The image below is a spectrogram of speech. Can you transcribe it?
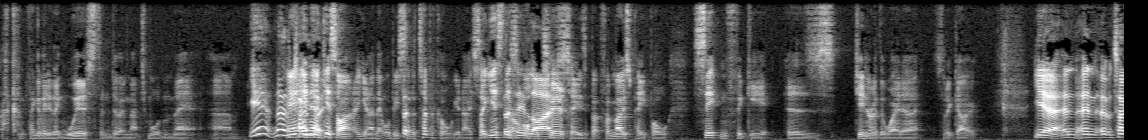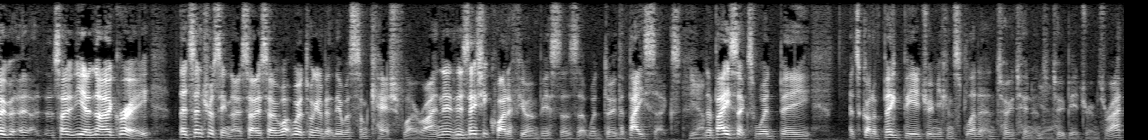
I couldn't think of anything worse than doing much more than that. Um, Yeah, no, and, totally. and I guess I, you know that would be sort of typical. You know, so yes, there are lives. opportunities, but for most people, set and forget is generally the way to sort of go. Yeah, and and uh, so uh, so yeah, no, I agree. It's interesting though. So so what we're talking about there was some cash flow, right? And there- there's actually quite a few investors that would do the basics. Yeah. The basics would be, it's got a big bedroom, you can split it in two, turn it into Yeah. two bedrooms, right?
